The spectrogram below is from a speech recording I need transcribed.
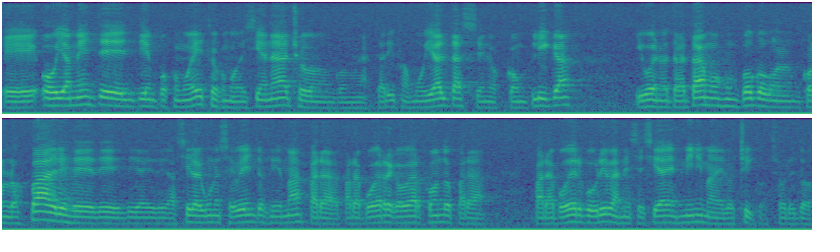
Eh, obviamente en tiempos como estos, como decía Nacho, con, unas tarifas muy altas se nos complica y bueno, tratamos un poco con, los padres de, hacer algunos eventos y demás para, poder recaudar fondos para, para poder cubrir las necesidades mínimas de los chicos, sobre todo.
